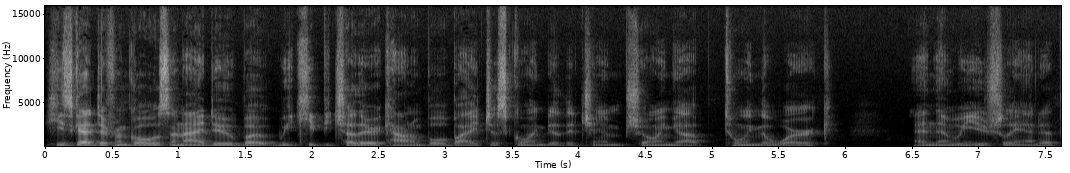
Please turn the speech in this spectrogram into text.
He's got different goals than I do, but we keep each other accountable by just going to the gym, showing up, doing the work, and then we usually end up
